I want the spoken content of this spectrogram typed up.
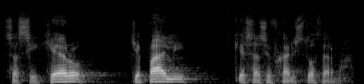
Σας συγχαίρω και πάλι και σας ευχαριστώ θερμά.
